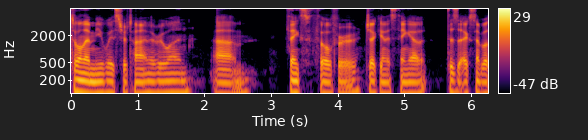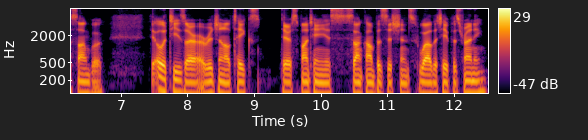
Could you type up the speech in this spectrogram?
Don't let me waste your time, everyone. Um, thanks, Phil, for checking this thing out. This is the Extempo songbook. The OTs are original takes. They're spontaneous song compositions while the tape is running.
